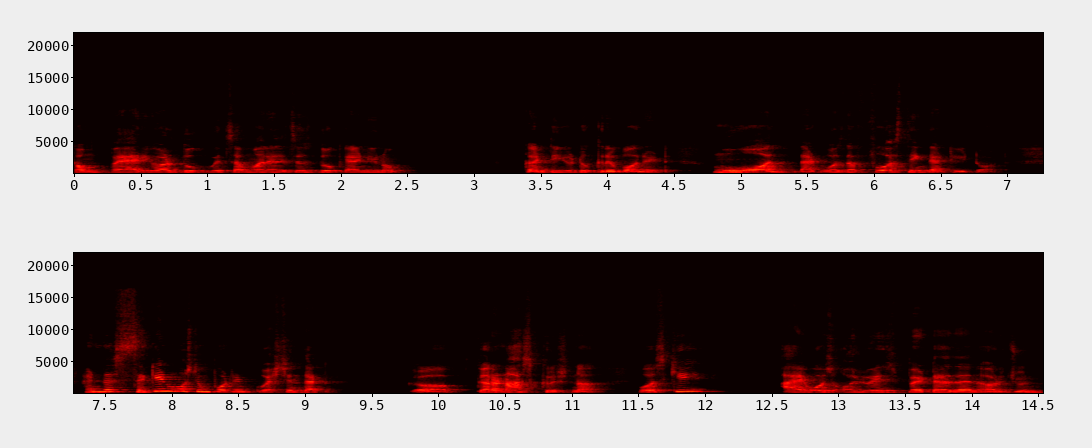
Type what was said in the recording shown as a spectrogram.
compare your दुख विद समवन एल्सेस दुख and you know continue to crib on it move on that was the first thing that he taught and the second most important question that Karan आज कृष्णा वॉज़ की I was always better than Arjun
